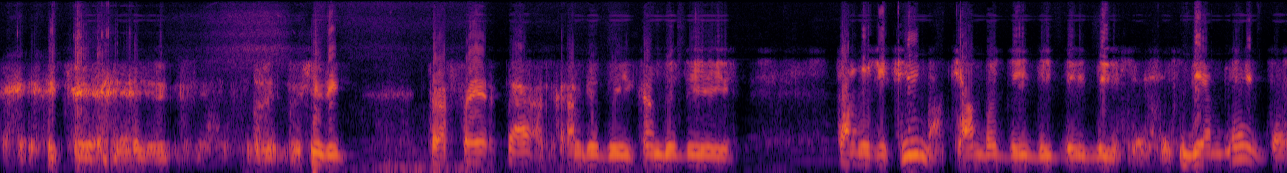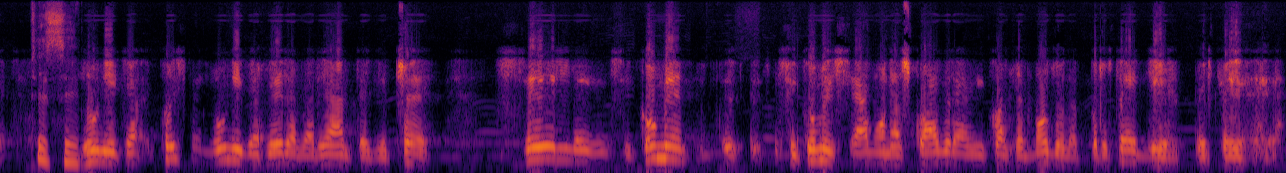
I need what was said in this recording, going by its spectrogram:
E che, quindi trasferta, cambio di, cambio di, cambio di clima, cambio di, di, di ambiente. Sì, sì. questa è l'unica vera variante che c'è le, siccome, siccome, siamo una squadra in qualche modo da proteggere perché,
